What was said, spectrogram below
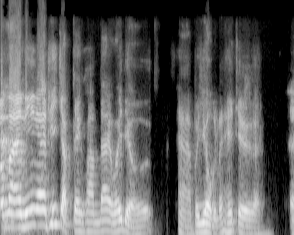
ประมาณนี้นะที่จับใจความได้ไว้เดี๋ยว หาประโยคนั้นให้เจอกันเอ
